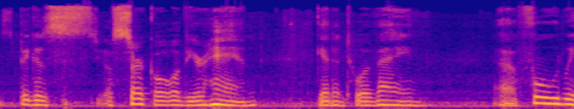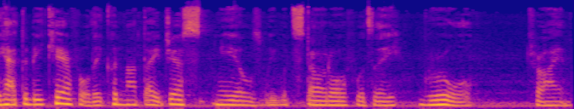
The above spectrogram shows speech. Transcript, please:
as big as a circle of your hand get into a vein, uh, food, we had to be careful. They could not digest meals. We would start off with a gruel, try and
